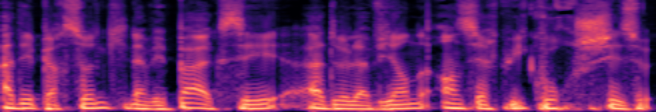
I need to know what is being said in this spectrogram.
à des personnes qui n'avaient pas accès à de la viande en circuit court chez eux.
